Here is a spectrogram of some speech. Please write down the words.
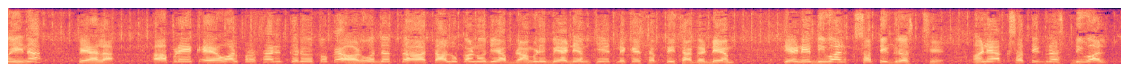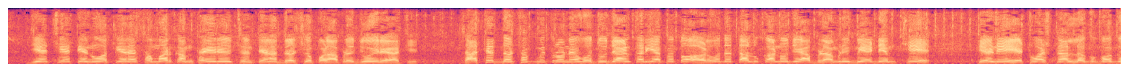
મહિના પહેલાં આપણે એક અહેવાલ પ્રસારિત કર્યો હતો કે હળવદ તાલુકાનો જે આ બ્રાહ્મણી બે ડેમ છે, એટલે કે શક્તિસાગર ડેમ, તેની દિવાલ ક્ષતિગ્રસ્ત છે. અને આ ક્ષતિગ્રસ્ત દિવાલ જે છે, તેનું અત્યારે સમારકામ થઈ રહ્યું છે અને તેના દ્રશ્યો પણ આપણે જોઈ રહ્યા છીએ. સાથે જ દર્શક મિત્રોને વધુ જાણકારી આપે તો હળવદ તાલુકાનો જે આ બ્રાહ્મણી બે ડેમ છે, તેની હેઠવાસના લગભગ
